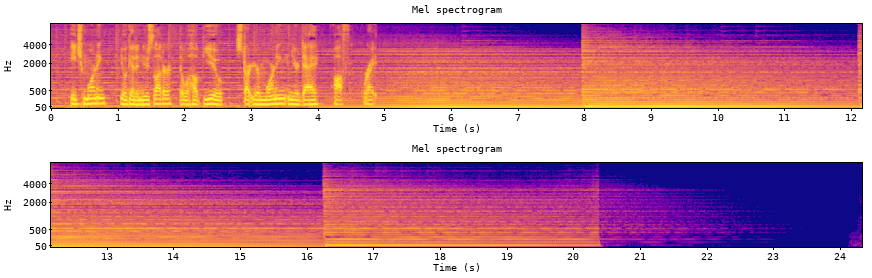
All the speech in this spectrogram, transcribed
Each morning, you'll get a newsletter that will help you start your morning and your day off right.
